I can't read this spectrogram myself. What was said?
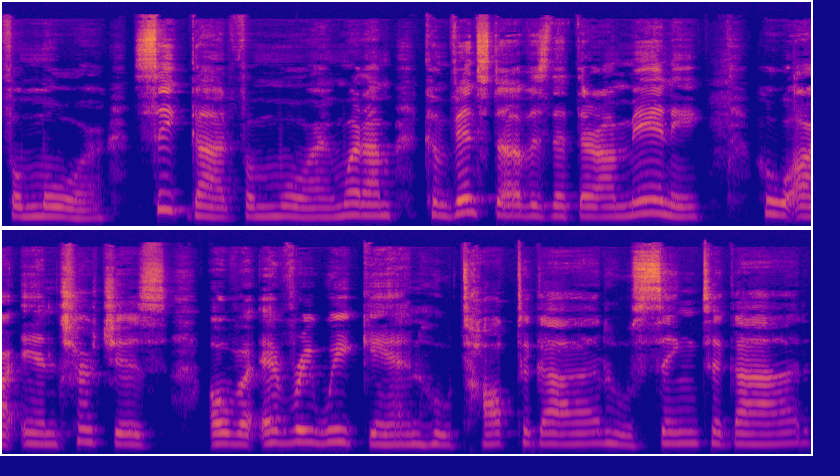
for more. Seek God for more. And what I'm convinced of is that there are many who are in churches over every weekend who talk to God, who sing to God,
